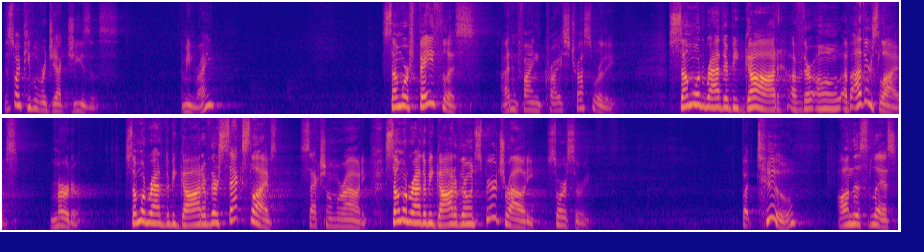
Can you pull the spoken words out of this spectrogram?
This is why people reject Jesus. I mean, right? Some were faithless. I didn't find Christ trustworthy. Some would rather be God of their own of others' lives, murder. Some would rather be God of their sex lives, sexual morality. Some would rather be God of their own spirituality, sorcery. But two on this list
